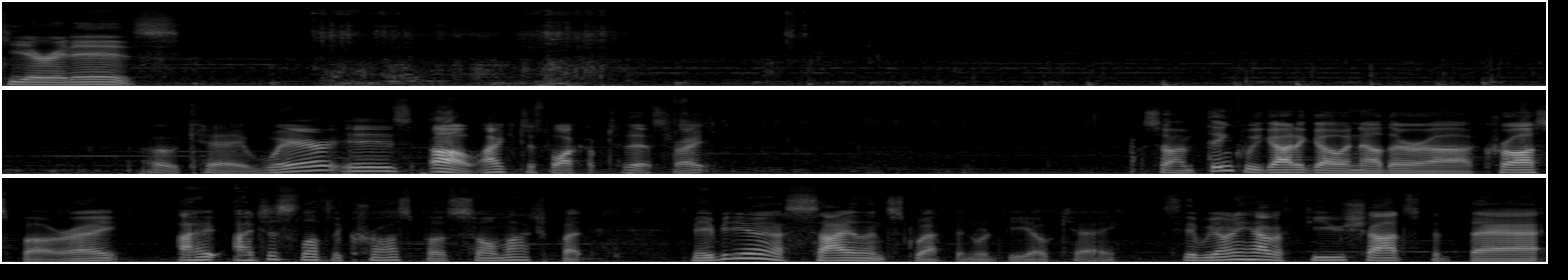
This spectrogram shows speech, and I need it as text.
Here it is. Okay, where is... Oh, I can just walk up to this, right? So I think we got to go another uh, crossbow, right? I, I just love the crossbow so much, but maybe doing a silenced weapon would be okay. See, we only have a few shots for that.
